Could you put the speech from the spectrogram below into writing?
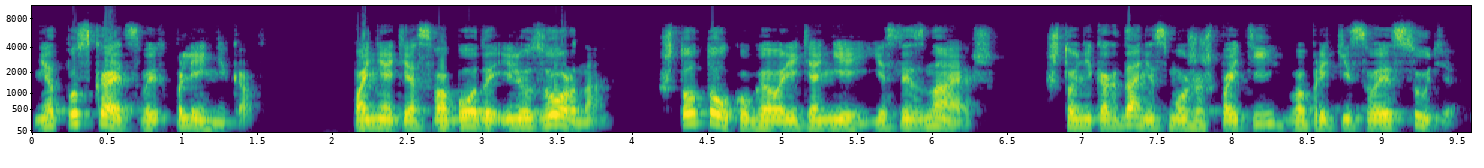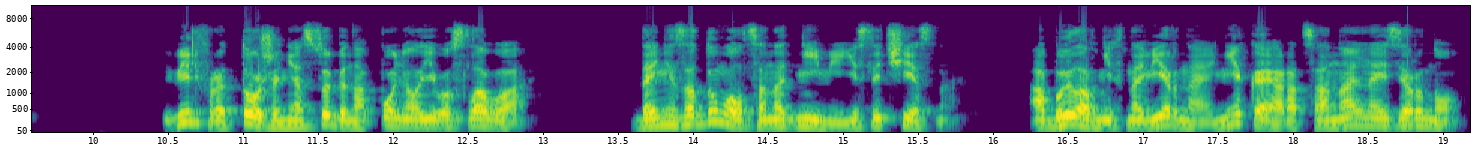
не отпускает своих пленников. Понятие свободы иллюзорно. Что толку говорить о ней, если знаешь, что никогда не сможешь пойти вопреки своей сути? Вильфред тоже не особенно понял его слова. Да и не задумался над ними, если честно. А было в них, наверное, некое рациональное зерно.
